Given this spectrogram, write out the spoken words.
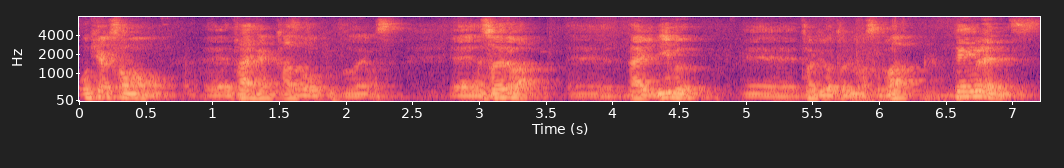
お客様も、えー、大変数多くございます、えー、それでは、えー、第2部、えー、鳥を取りますのはペングレンです。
